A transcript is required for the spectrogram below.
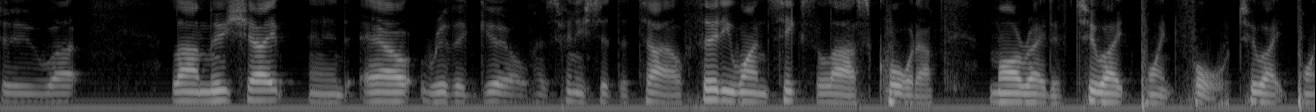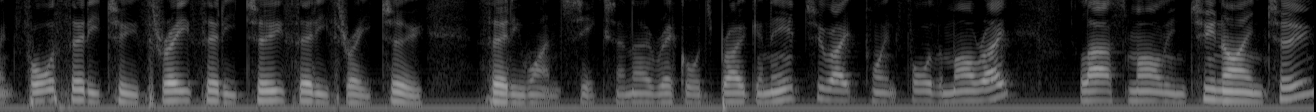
to uh, La Mouche, and Our River Girl has finished at the tail. 31 6 the last quarter mile rate of 28.4, 28.4, 32 3, 32, 33 2, 31 6. So no records broken here. 28.4 the mile rate. Last mile in 292.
